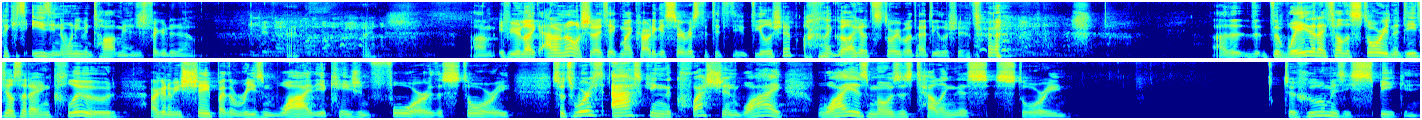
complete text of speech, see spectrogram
like, it's easy. No one even taught me. I just figured it out. Um, if you're like, I don't know, should I take my car to get serviced at the dealership? I'm like, well, I got a story about that dealership. uh, the, the way that I tell the story and the details that I include are going to be shaped by the reason why, the occasion for the story. So it's worth asking the question why, why is Moses telling this story? To whom is he speaking?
